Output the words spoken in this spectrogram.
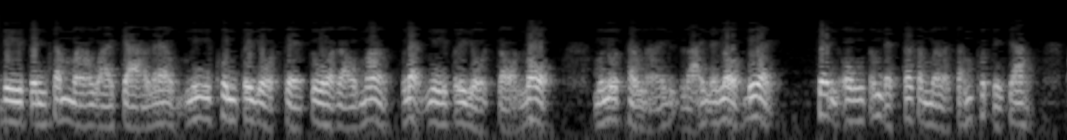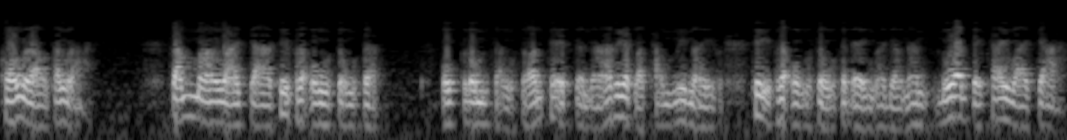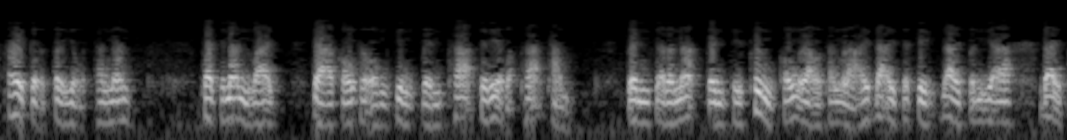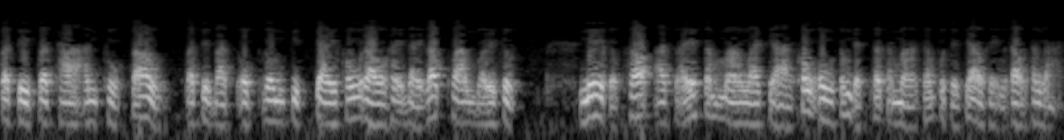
ดีเป็นสัมมาวาจาแล้วมีคุณประโยชน์แก่ตัวเรามาก และมีประโยชน์ต่อโลก มนุษย์ทั้งหลายหลายในโลกด้วย เช่นองค์สมเด็จพระสัมมาสัมพุทธเจ้าของเราทั้งหลายสัมมาวาจาที่พระองค์ทรงตรัสอบรมสั่งสอนเทศนาเรียกว่าธรรมวินัย ที่พระองค์ทรงแสดงมาอย่างนั้นล้วนแต่ใช้วาจาให้เกิดประโยชน์ทั้งนั้น เพราะฉะนั้นวาจาของพระองค์จึงเป็นพระที่เรียกว่าพระธรรม เป็นสารณะเป็นที่พึ่งของเราทั้งหลายได้สติได้ปัญญาได้ปฏิปทาอันถูกต้อง ปฏิบัติอบรมจิตใจของเราให้ได้รับความบริสุทธิ์ นี่ก็เพราะอาศัยสัมมาวาจาขององค์สมเด็จพระสัมมาสัมพุทธเจ้าแห่งเราทั้งหลาย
